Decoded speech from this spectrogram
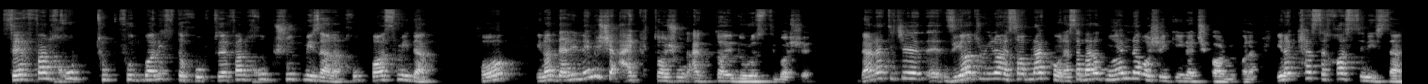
صرفا خوب تو فوتبالیست خوب صرفا خوب شوت می‌زنن خوب پاس میدن. خب؟ اینا دلیل نمیشه اکتاشون اکتای درستی باشه. در نتیجه زیاد رو اینا حساب نکن. اصلا برات مهم نباشه که اینا چیکار می‌کنن. اینا کس خاصی نیستن.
